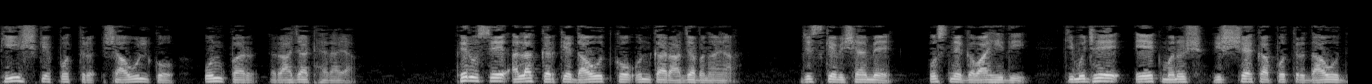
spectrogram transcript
कीश के पुत्र शाउल को उन पर राजा ठहराया। फिर उसे अलग करके दाऊद को उनका राजा बनाया, जिसके विषय में उसने गवाही दी कि मुझे एक मनुष्य यिश्य का पुत्र दाऊद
